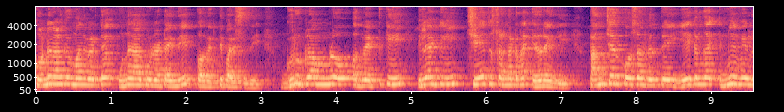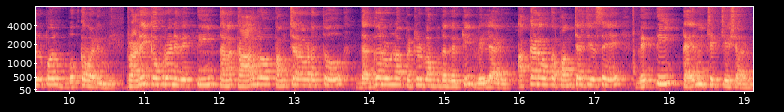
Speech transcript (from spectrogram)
కొండ నాలుగు మంది పెడితే ఉన్న నాలుగు ఉన్నట్టయింది ఒక వ్యక్తి పరిస్థితి. గురుగ్రామంలో ఒక వ్యక్తికి ఇలాంటి చేతు సంఘటన ఎదురైంది. పంక్చర్ కోసం వెళ్తే ఏకంగా ఎనిమిది వేల రూపాయలు బొక్క పడింది. ప్రణయ్ కపూర్ అనే వ్యక్తి తన కారులో పంక్చర్ అవడంతో దగ్గరున్న పెట్రోల్ పంప్ దగ్గరికి వెళ్ళాడు. అక్కడ ఒక పంక్చర్ చేసే వ్యక్తి టైర్ను చెక్ చేశాడు.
